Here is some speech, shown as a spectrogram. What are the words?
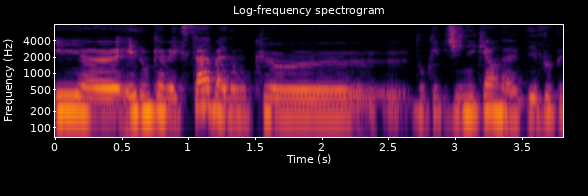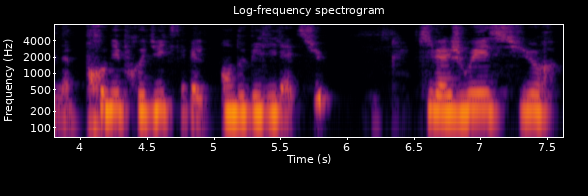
Et, euh, et, donc avec ça, bah donc euh, donc avec Gineca, on a développé notre premier produit qui s'appelle Endobelly là-dessus, qui va jouer sur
